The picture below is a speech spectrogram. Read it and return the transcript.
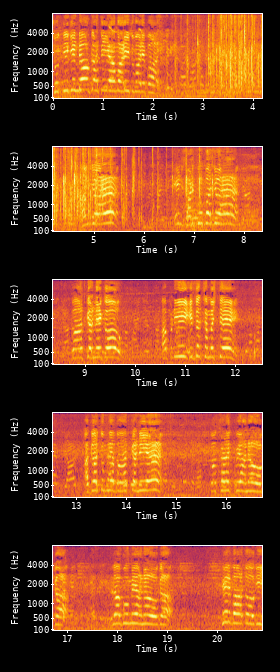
जूती की नोक आती है हमारी तुम्हारे पास। हम जो है, इन सड़कों पर जो है, बात करने को अपनी इज़्ज़त समझते हैं। अगर तुमने बात करनी है तो सड़क पे आना होगा। लोगों में आना होगा। फिर बात होगी।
